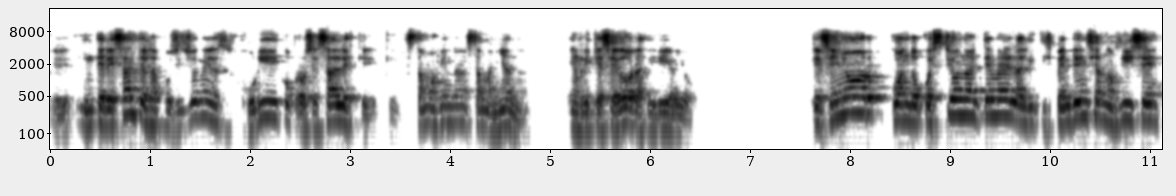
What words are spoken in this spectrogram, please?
Eh, interesantes las posiciones jurídico-procesales que, estamos viendo en esta mañana, enriquecedoras, diría yo. El señor, cuando cuestiona el tema de la litispendencia, nos dice,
